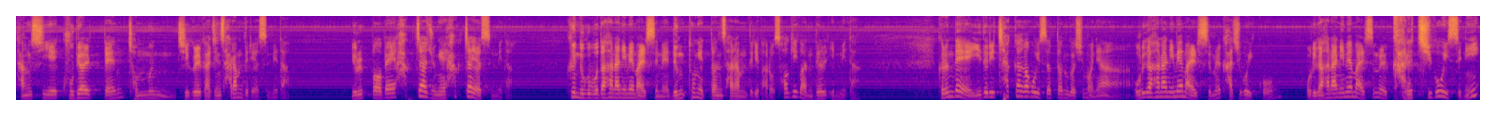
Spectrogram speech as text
당시에 구별된 전문직을 가진 사람들이었습니다. 율법의 학자 중에 학자였습니다. 그 누구보다 하나님의 말씀에 능통했던 사람들이 바로 서기관들입니다. 그런데 이들이 착각하고 있었던 것이 뭐냐? 우리가 하나님의 말씀을 가지고 있고 우리가 하나님의 말씀을 가르치고 있으니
